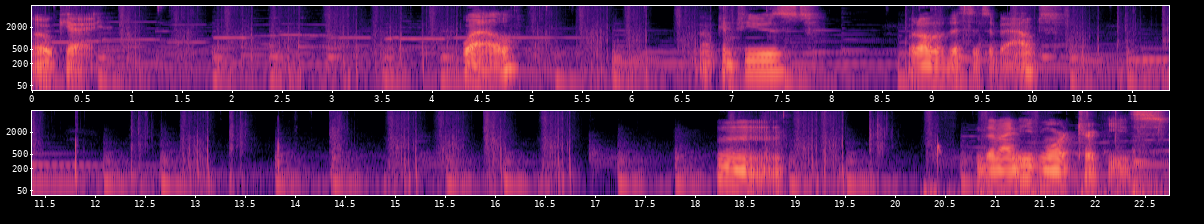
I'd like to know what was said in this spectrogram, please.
Okay. Well, I'm confused what all of this is about. Then I need more turkeys.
